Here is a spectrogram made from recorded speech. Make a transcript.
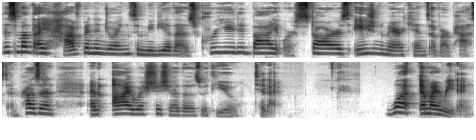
this month I have been enjoying some media that was created by or stars Asian Americans of our past and present, and I wish to share those with you today. What am I reading?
